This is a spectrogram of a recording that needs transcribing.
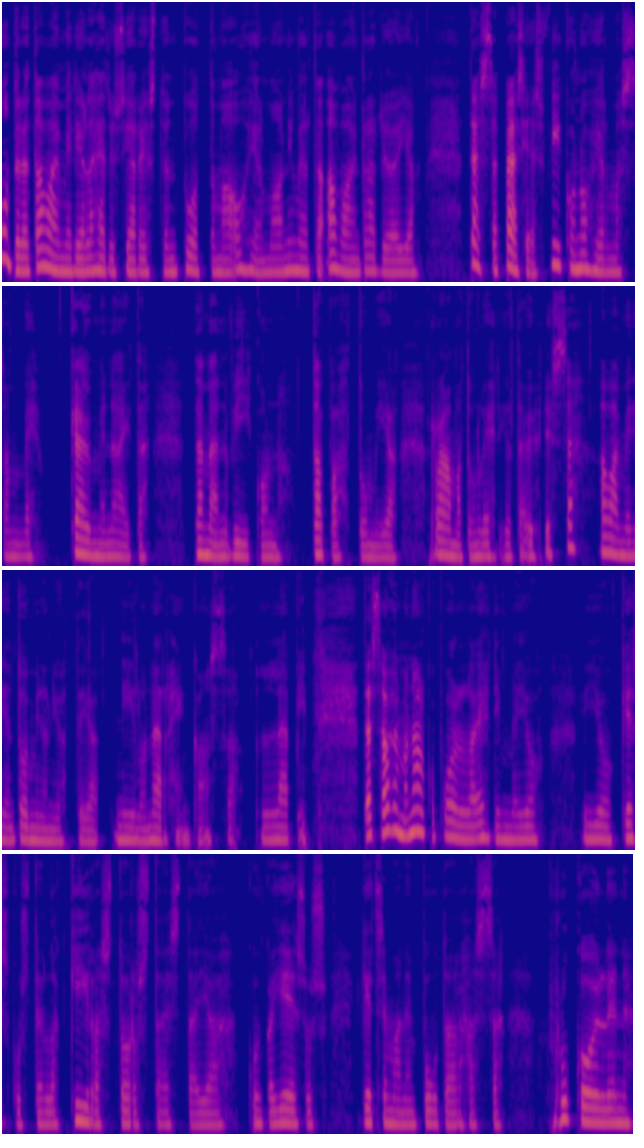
Kuuntelet Avainmedian lähetysjärjestön tuottamaa ohjelmaa nimeltä Avainradio ja tässä pääsiäisviikon ohjelmassamme käymme näitä tämän viikon tapahtumia Raamatun lehdiltä yhdessä Avainmedian toiminnanjohtaja Niilo Närhen kanssa läpi. Tässä ohjelman alkupuolella ehdimme jo, jo keskustella kiirastorstaista ja kuinka Jeesus Getsemanen puutarhassa rukoillen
